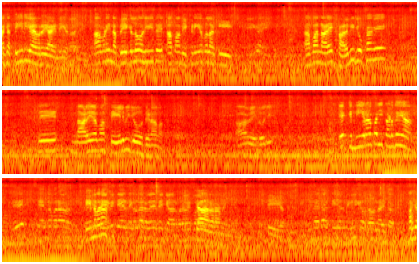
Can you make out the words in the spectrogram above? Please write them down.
ਅੱਛਾ 30 ਦੀ ਐਵਰੇਜ ਆ ਜਾਂਦੀ ਆ। ਆਪਣੀ 90 ਕਿਲੋ ਸੀ ਤੇ ਆਪਾਂ ਵੇਖਣੀ ਆ ਭਲਾ ਕੀ। ਠੀਕ ਹੈ ਜੀ। ਆਪਾਂ ਨਾਲੇ ਖਲ ਵੀ ਜੋਖਾਂਗੇ ਤੇ ਨਾਲੇ ਆਪਾਂ ਤੇਲ ਵੀ ਜੋਖ ਦੇਣਾ ਵਾ। ਆਹ ਵੇਖ ਲਓ ਜੀ। ਇਹ ਕਿੰਨੀ ਰਾਂ ਭਾਜੀ ਕੱਢਦੇ ਆ? ਇਹ ਤਿੰਨ ਵਾਰਾਂ। ਤਿੰਨ ਵਾਰਾਂ? ਵੀ ਤੇਲ ਨਿਕਲਦਾ ਰਵੇ ਤੇ ਫਿਰ ਚਾਰ ਵਾਰਾਂ ਵੀ ਚਾਰ ਠੀਕ ਆ। ਤੇਲ ਨਿਕਲੀ ਆਉਂਦਾ ਉਹਨਾਂ ਤੱਕ ਅੱਛਾ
